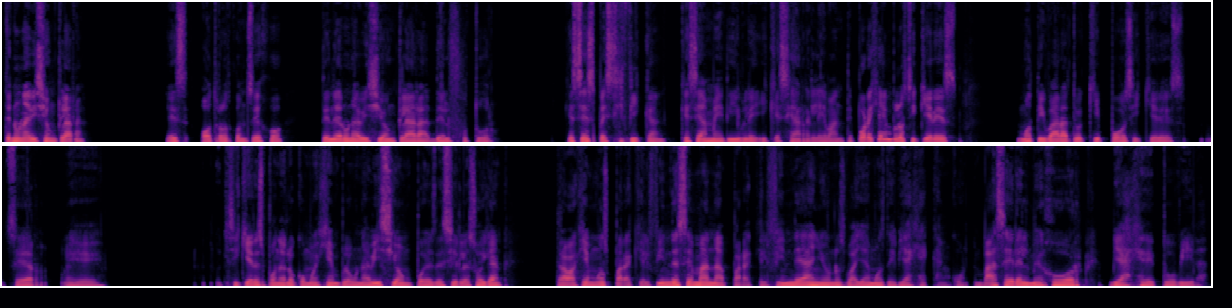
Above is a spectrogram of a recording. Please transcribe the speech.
Tener una visión clara. Es otro consejo, tener una visión clara del futuro. Que sea específica, que sea medible y que sea relevante. Por ejemplo, si quieres motivar a tu equipo, si quieres ser, eh, si quieres ponerlo como ejemplo, una visión, puedes decirles, oigan, Trabajemos para que el fin de semana, para que el fin de año nos vayamos de viaje a Cancún. Va a ser el mejor viaje de tu vida.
